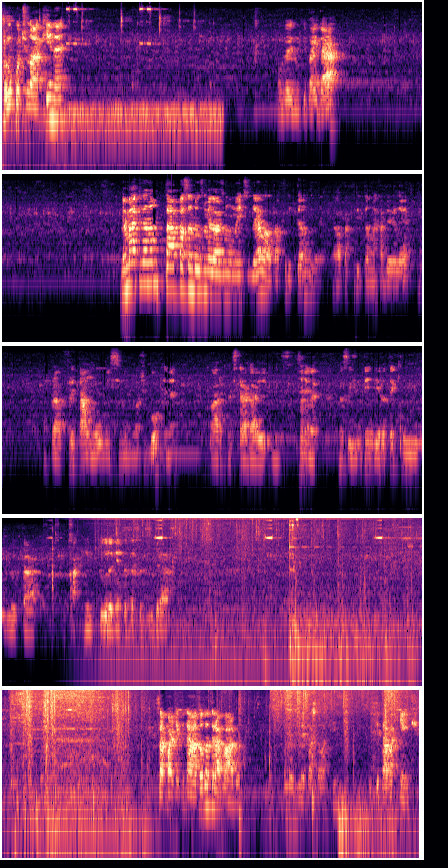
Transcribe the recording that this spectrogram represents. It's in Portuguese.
Vamos continuar aqui, né? Vamos ver no que vai dar. Minha máquina não está passando os melhores momentos dela, ela está fritando, né? Ela está fritando na cadeira elétrica para fritar um ovo em cima do notebook, né? Claro, para estragar ele, mas vocês entenderam até que nível está a quentura dentro dessa desgraça. Essa parte aqui tava toda travada. A movimentação aqui. Porque tava quente.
